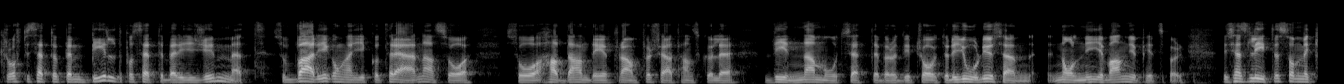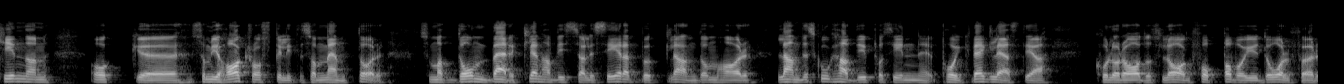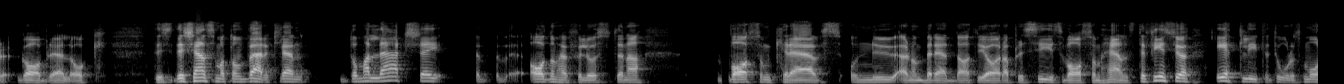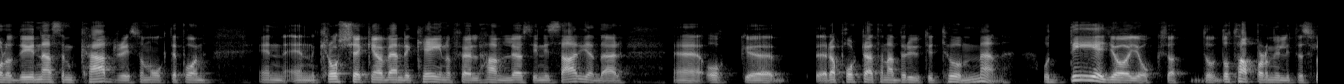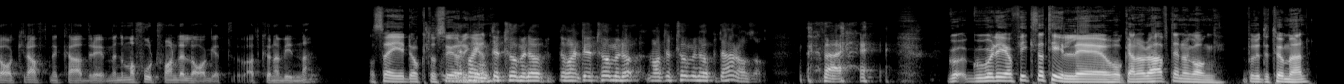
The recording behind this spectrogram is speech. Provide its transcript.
Crosby satte upp en bild på Zetterberg i gymmet, så varje gång han gick och tränade så så hade han det framför sig att han skulle vinna mot Zetterberg och Detroit och det gjorde ju sen. 09 vann ju Pittsburgh. Det känns lite som McKinnon och eh, som ju har Crosby lite som mentor. Som att de verkligen har visualiserat bucklan. De har, Landeskog hade ju på sin eh, pojkvägg läste jag Colorados lag. Foppa var ju idol för Gabriel och det, det känns som att de verkligen, de har lärt sig eh, av de här förlusterna vad som krävs och nu är de beredda att göra precis vad som helst. Det finns ju ett litet orosmål och det är Nassim Kadri som åkte på en, en, en crosschecking av Vander Kane och föll handlös in i sargen där. Eh, och eh, rapporter att han har brutit tummen. Och det gör ju också att då, då tappar de ju lite slagkraft med Kadri, men de har fortfarande laget att kunna vinna. Vad säger doktor Södergren? Det var inte tummen upp, det var inte tummen upp, det var inte tummen upp där alltså? Nej. Går det att fixa till eh, Håkan? Har du haft det någon gång? Brutit tummen?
